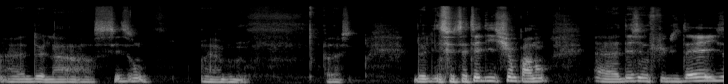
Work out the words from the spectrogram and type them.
de la saison, de cette édition pardon, euh, des Influx Days,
